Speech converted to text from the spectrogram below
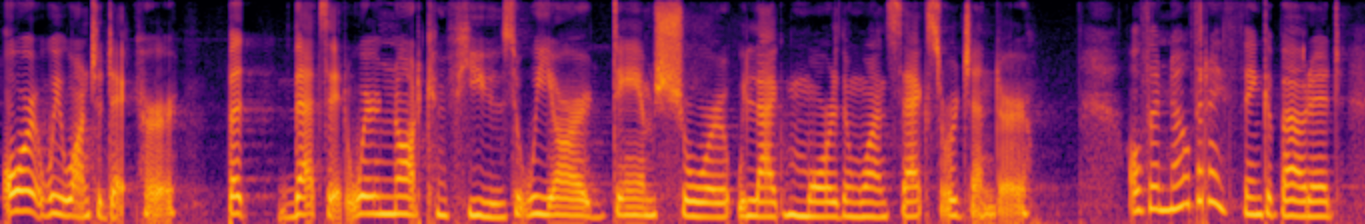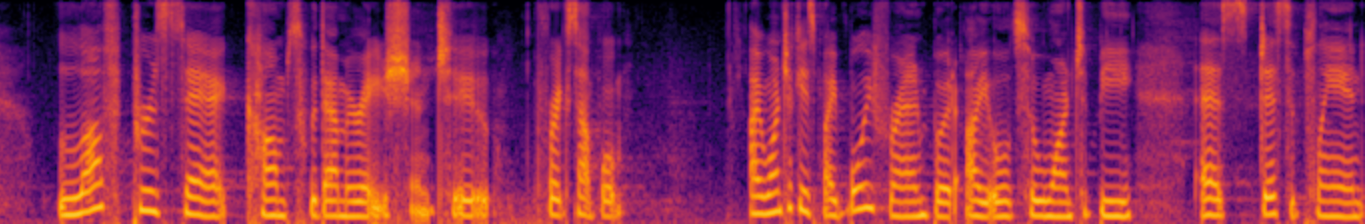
or we want to date her. But that's it. We're not confused. We are damn sure we like more than one sex or gender. Although now that I think about it, love per se comes with admiration too. For example, I want to kiss my boyfriend, but I also want to be as disciplined,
